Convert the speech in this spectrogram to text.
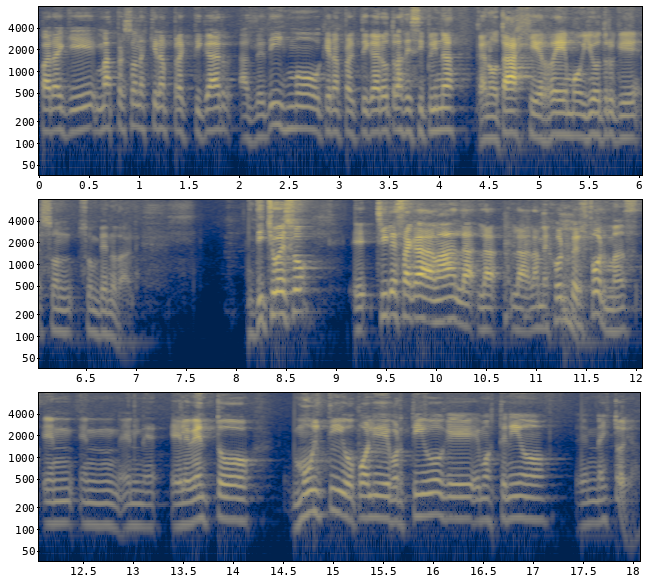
para que más personas quieran practicar atletismo o quieran practicar otras disciplinas, canotaje, remo y otro que son, son bien notables. Dicho eso, eh, Chile saca además la, la, mejor performance en, en, el evento multi o polideportivo que hemos tenido en la historia.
